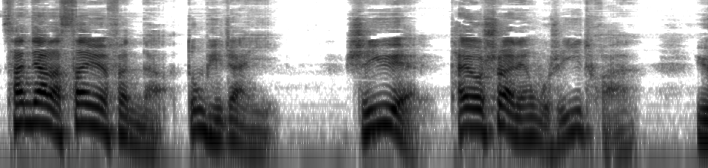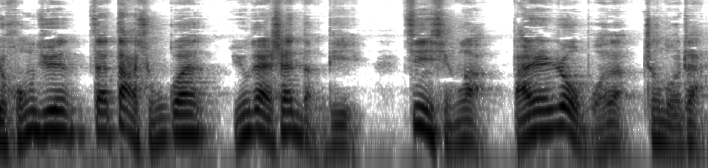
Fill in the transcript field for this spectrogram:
参加了三月份的东皮战役。十一月，他又率领五十一团与红军在大雄关、云盖山等地进行了白人肉搏的争夺战，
